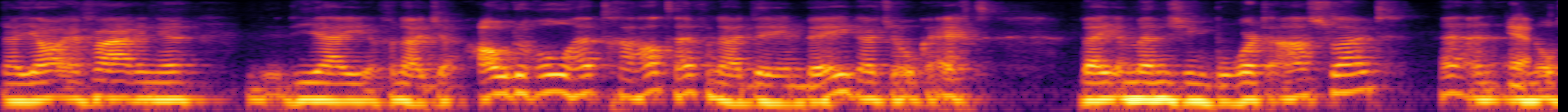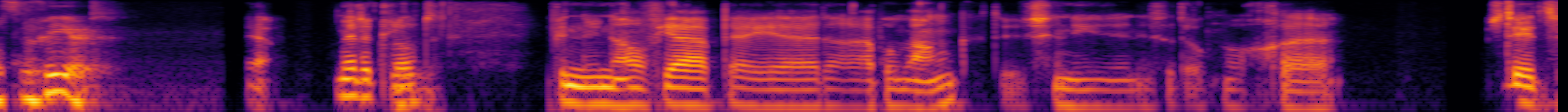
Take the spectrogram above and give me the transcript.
naar jouw ervaringen die jij vanuit je oude rol hebt gehad, hè? vanuit DNB, dat je ook echt bij een managing board aansluit hè? En, en observeert. Nee, dat klopt. Ik ben nu een half jaar bij uh, de Rabobank. Dus in die zin is het ook nog uh, steeds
